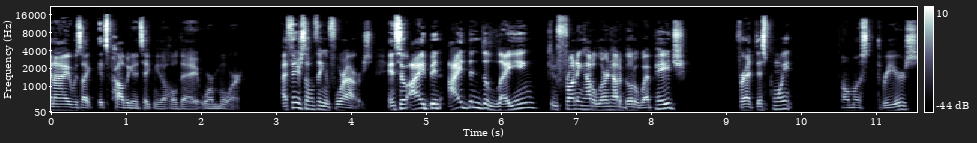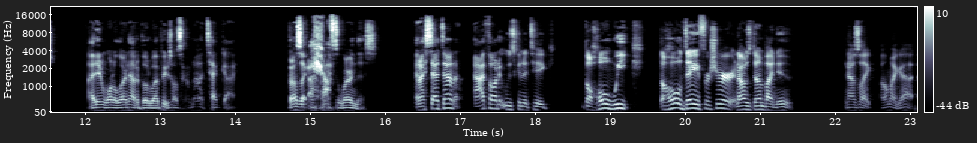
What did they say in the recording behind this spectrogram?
And I was like, it's probably gonna take me the whole day or more. I finished the whole thing in four hours. And so I'd been I'd been delaying confronting how to learn how to build a web page for at this point almost three years. I didn't want to learn how to build a web page. I was like, I'm not a tech guy. But I was like, I have to learn this. And I sat down. I thought it was going to take the whole week, the whole day for sure. And I was done by noon. And I was like, oh my God.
